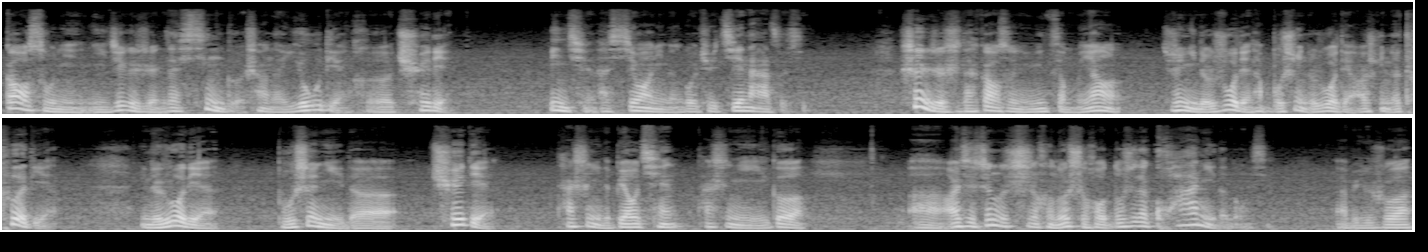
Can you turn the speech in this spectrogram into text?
告诉你你这个人在性格上的优点和缺点，并且他希望你能够去接纳自己，甚至是他告诉你你怎么样，就是你的弱点它不是你的弱点，而是你的特点；你的弱点不是你的缺点，它是你的标签，它是你一个啊，而且真的是很多时候都是在夸你的东西啊，比如说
